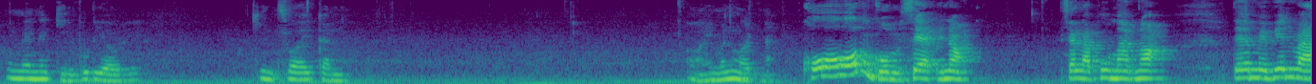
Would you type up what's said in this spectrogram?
ไม่แม่นให้กินผู้เดียวดิกินซอยกันเอาให้มันหมดนะโคมโคมแซ่บพี่น้องสำหรับผู้มากเนาะแต่ไม่เพี้ยนว่า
